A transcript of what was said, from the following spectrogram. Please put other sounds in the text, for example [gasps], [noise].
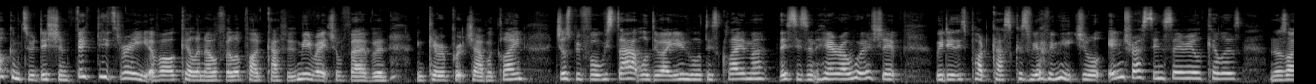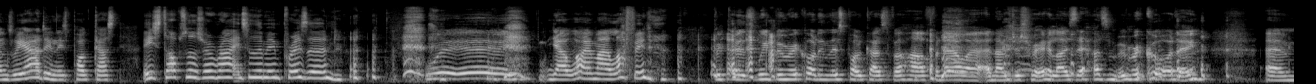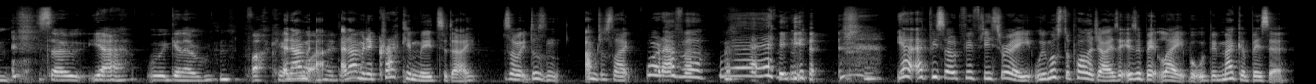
Welcome to edition 53 of All Killa No Filla podcast with me, Rachel Fairburn, and Kiri Pritchard-McLean. Just before we start, we'll do our usual disclaimer. This isn't hero worship. We do this podcast because we have a mutual interest in serial killers, and as long as we are doing this podcast, it stops us from writing to them in prison. [laughs] Yeah, why am I laughing? [laughs] because we've been recording this podcast for half an hour and I've just realised it hasn't been recording. Um, so yeah, we're gonna fucking. and I'm what am I and I'm in a cracking mood today, so it doesn't. I'm just like whatever. Way. [laughs] yeah, episode fifty three. We must apologise. It is a bit late, but we've been mega busy.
